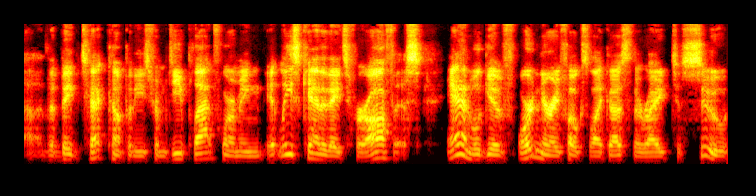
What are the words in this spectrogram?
uh, the big tech companies from deplatforming at least candidates for office and will give ordinary folks like us the right to sue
